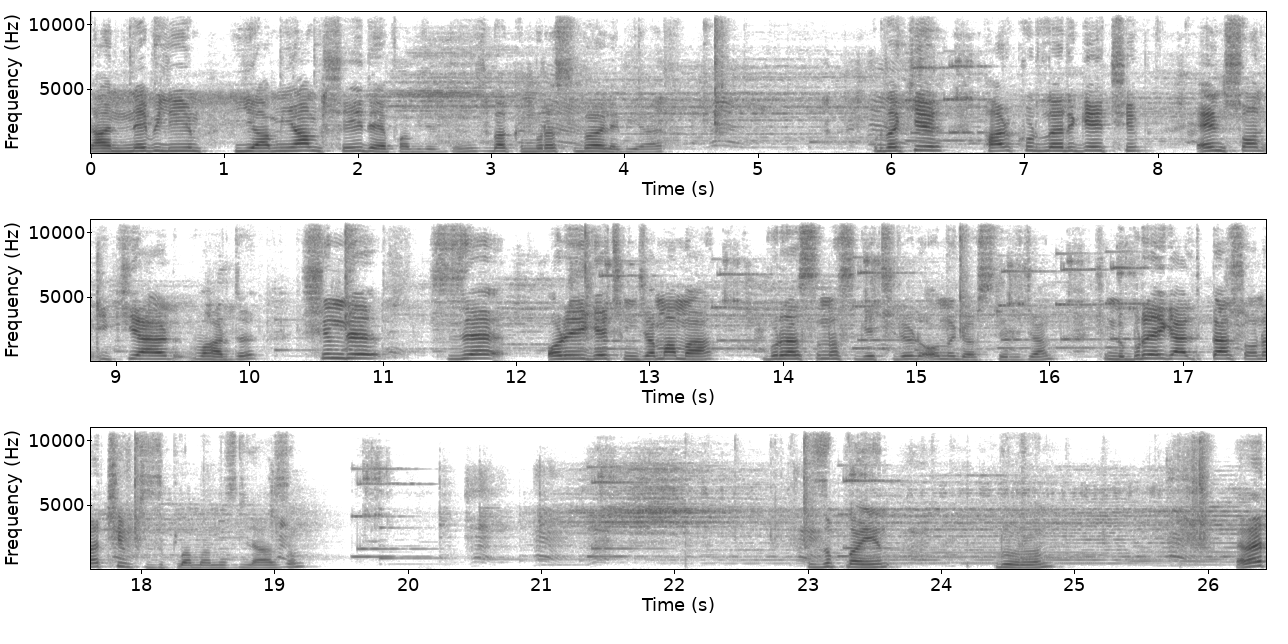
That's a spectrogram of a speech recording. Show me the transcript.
Yani ne bileyim yam yam şeyi de yapabilirdiniz. Bakın burası böyle bir yer. Buradaki parkurları geçip en son iki yer vardı. Şimdi size orayı geçmeyeceğim ama burası nasıl geçilir onu göstereceğim. Şimdi buraya geldikten sonra çift zıplamanız lazım. Zıplayın. Durun. Evet.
